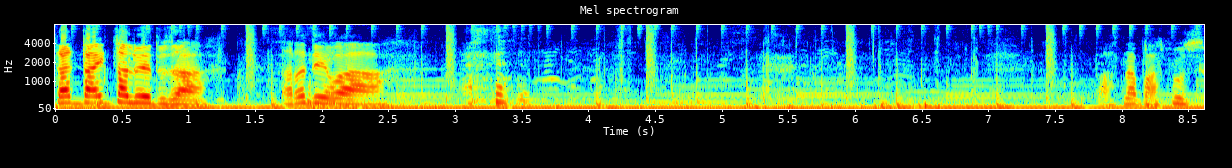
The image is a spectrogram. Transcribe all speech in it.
त्यात डाईट चालू आहे तुझा अरे देवा असणार पासपूस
